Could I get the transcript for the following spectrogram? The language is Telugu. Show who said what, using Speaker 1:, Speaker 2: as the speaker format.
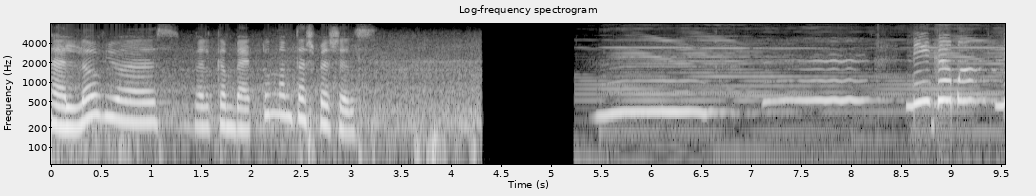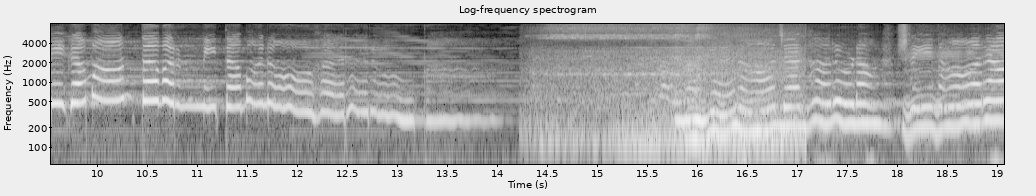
Speaker 1: Hello viewers welcome back to Mamata specials.
Speaker 2: నిగమ నిగమాంతవర్ణిత మనోహర రూప. నగరాజధరుడా శ్రీనారాయణ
